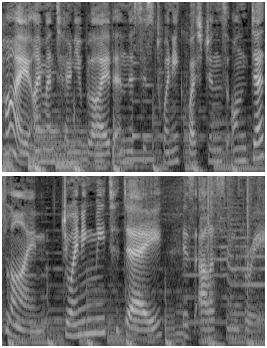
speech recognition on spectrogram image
Hi, I'm Antonia Blythe, and this is 20 Questions on Deadline. Joining me today is Alison Brie.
